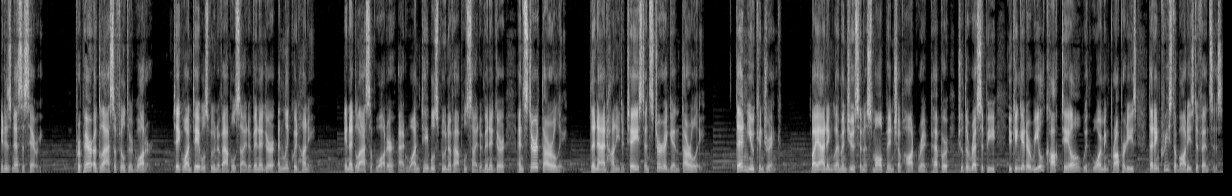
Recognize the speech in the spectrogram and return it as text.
it is necessary. Prepare a glass of filtered water. Take 1 tablespoon of apple cider vinegar and liquid honey. In a glass of water, add 1 tablespoon of apple cider vinegar and stir thoroughly. Then add honey to taste and stir again thoroughly. Then you can drink. By adding lemon juice and a small pinch of hot red pepper to the recipe, you can get a real cocktail with warming properties that increase the body's defenses.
